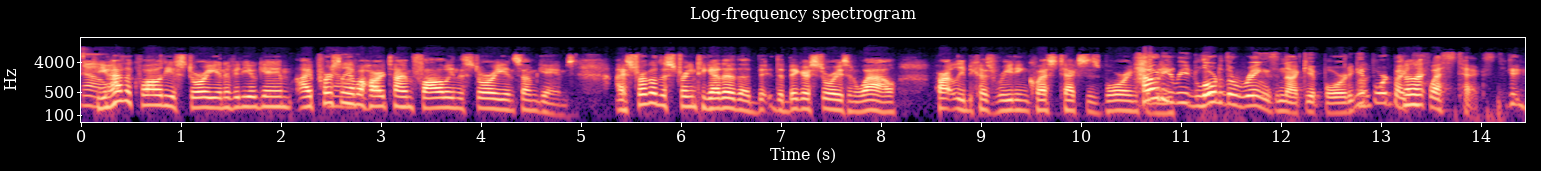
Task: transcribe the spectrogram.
No. Can you have the quality of story in a video game? I personally No. have a hard time following the story in some games. I struggle to string together the the bigger stories in WoW, partly because reading quest text is boring. How do you read Lord of the Rings and not get bored? You get bored by I- quest text. Can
